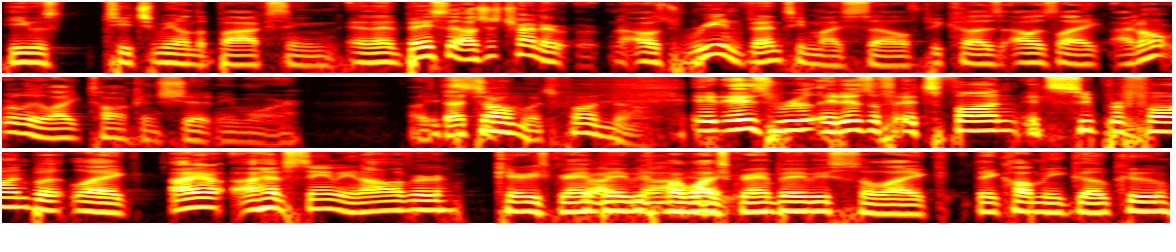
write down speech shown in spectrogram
He was teaching me on the boxing, and then basically I was just trying to. I was reinventing myself because I was like, I don't really like talking shit anymore. Like It's that's so much fun though. it is real. It is. A, it's fun. It's super fun. But like, I I have Sammy and Oliver, Carrie's grandbabies, no, my wife's grandbabies. So like, they call me Goku.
